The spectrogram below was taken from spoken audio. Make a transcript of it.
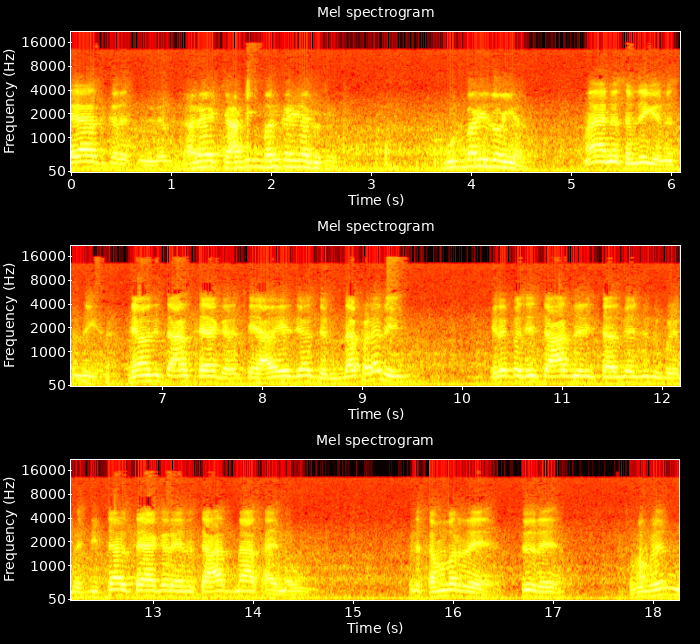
એ જ કરે છે. દાદા ચાર્જિંગ બંધ કરી નાખ્યું છે. બૂટ મારી દો અહીંયા. હા, એને સમજી ગયું સમજી ગયું. ત્યાં સુધી ચાર્જ થયા કરે છે. હવે એ જ્યાં જંદા પડે ને, એટલે પછી ચાર્જ ને ડિસ્ચાર્જ બે જુદું પડે. પછી ડિસ્ચાર્જ થયા કરે, એને ચાર્જ ના થાય નવું. એટલે સંવર રહે. શું રહે? ખબર પડે ને?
